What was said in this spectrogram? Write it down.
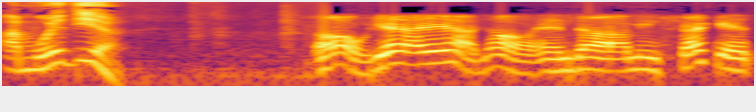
I'm with you. Oh yeah, yeah, yeah. No, and uh, I mean, second,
